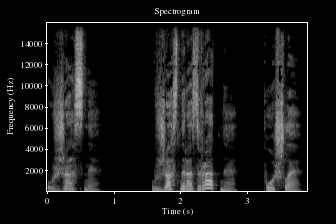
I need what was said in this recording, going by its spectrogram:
ужасное, ужасно развратное пошлая.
